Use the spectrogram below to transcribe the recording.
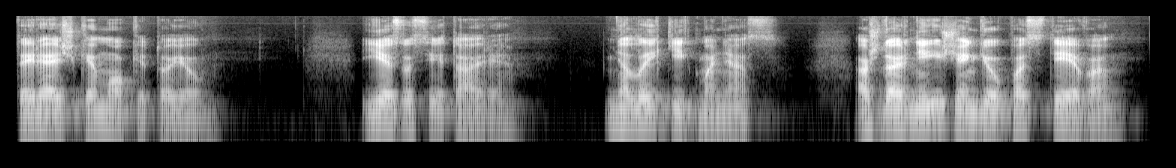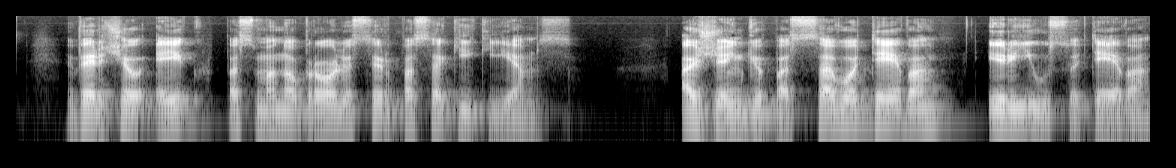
Tai reiškia mokytojau. Jėzus įtarė, nelaikyk manęs, aš dar neįžengiau pas tėvą, verčiau eik pas mano brolius ir pasakyk jiems, aš žengiu pas savo tėvą ir jūsų tėvą,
